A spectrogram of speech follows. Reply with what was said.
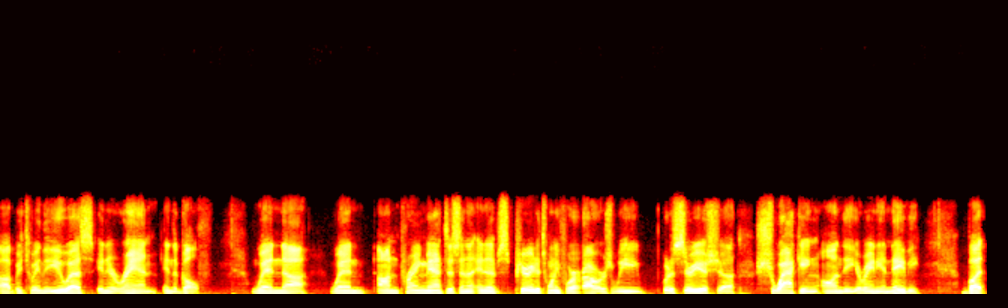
uh, between the U.S. and Iran in the Gulf. When uh, when on praying mantis in a, in a period of 24 hours, we put a serious uh, schwacking on the Iranian Navy. But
